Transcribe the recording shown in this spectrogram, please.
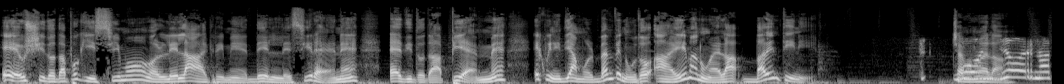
E è uscito da pochissimo Le lacrime delle sirene, edito da PM. E quindi diamo il benvenuto a Emanuela Valentini. Ciao. Buongiorno a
